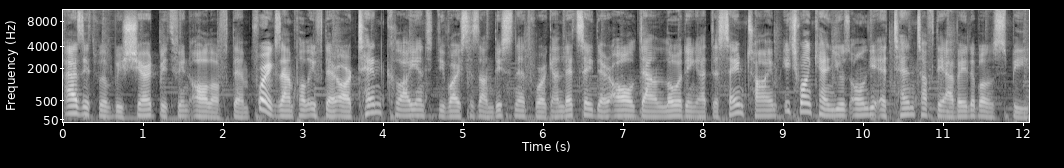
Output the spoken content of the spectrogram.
as it will be shared between all of them. For example, if there are 10 client devices on this network and let's say they're all downloading at the same time, each one can use only a tenth of the available speed.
